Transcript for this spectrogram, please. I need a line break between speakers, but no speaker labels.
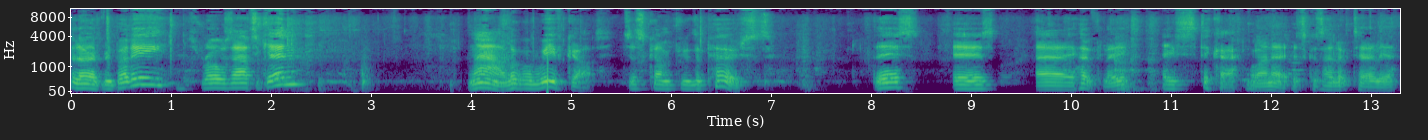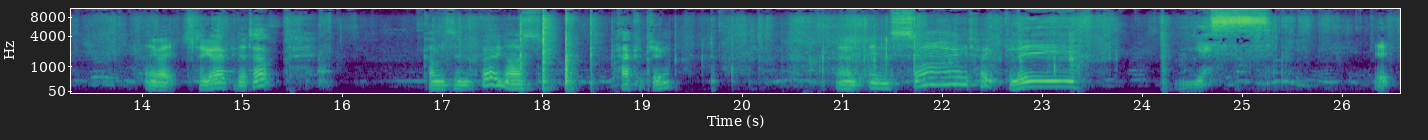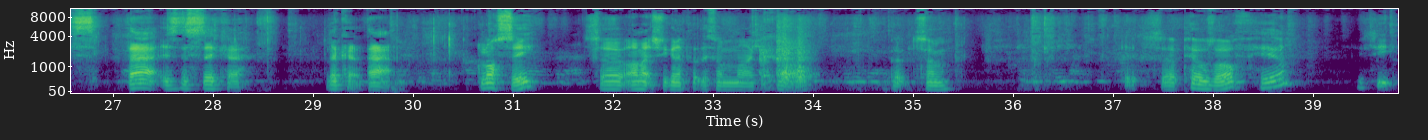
Hello everybody, this Rollzart again. Now look what we've got, just come through the post. This is a, hopefully, a sticker. Well I know it's because I looked earlier. Anyway, so you open it up, comes in very nice packaging. And inside, hopefully, yes, it's, that is the sticker. Look at that. Glossy. So I'm actually going to put this on my car. But um, it uh, peels off here. You see?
